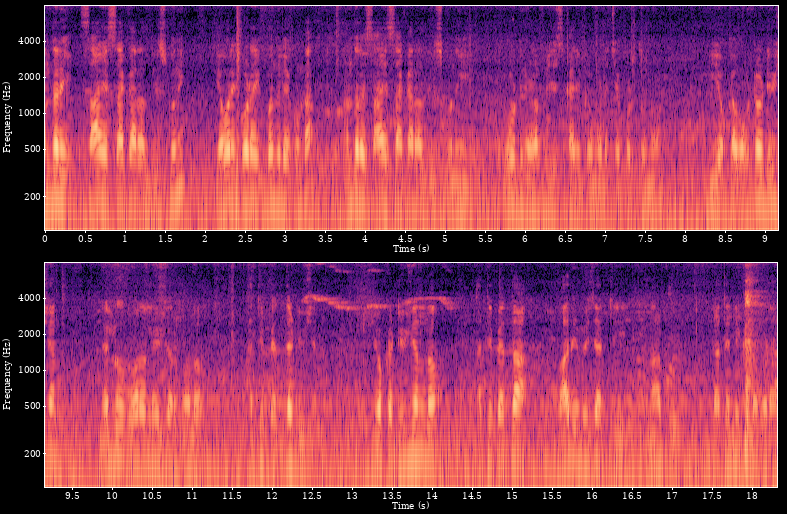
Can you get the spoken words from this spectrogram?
అందరి సహాయ సహకారాలు తీసుకొని ఎవరికి కూడా ఇబ్బంది లేకుండా అందరి సహాయ సహకారాలు తీసుకొని రోడ్డుని వెడల్పు చేసే కార్యక్రమం కూడా చేపడుతున్నాం. ఈ యొక్క ఒకటో డివిజన్ నెల్లూరు రూరల్ నియోజకవర్గంలో అతిపెద్ద డివిజన్. ఈ యొక్క డివిజన్లో అతిపెద్ద భారీ మెజార్టీ నాకు గత ఎన్నికల్లో కూడా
